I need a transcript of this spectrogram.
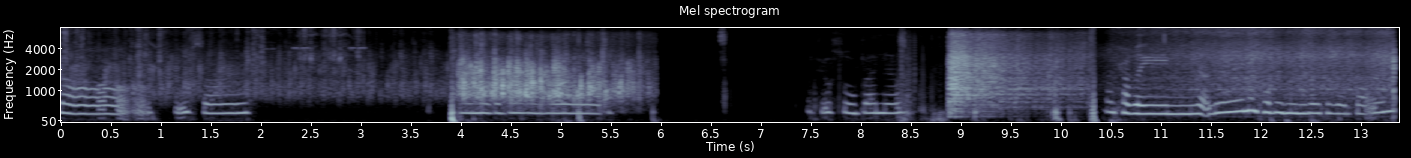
So, I'm sorry. I'm not gonna do I feel so bad now. I'm probably not gonna win. I'm probably gonna like a red button.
